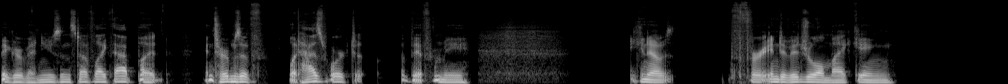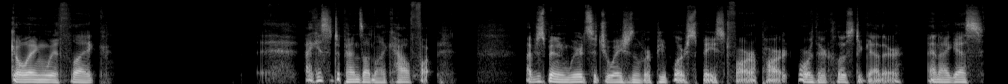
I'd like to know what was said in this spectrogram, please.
bigger venues and stuff like that. But in terms of what has worked a bit for me, you know, for individual miking, going with like, I guess it depends on like how far. I've just been in weird situations where people are spaced far apart or they're close together. And I guess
